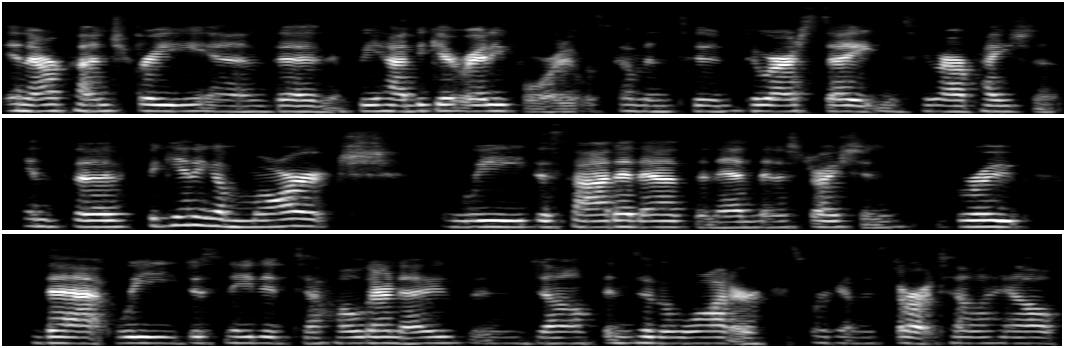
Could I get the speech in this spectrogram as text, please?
in our country and that we had to get ready for it. It was coming to, to our state and to our patients. In the beginning of March, we decided as an administration group that we just needed to hold our nose and jump into the water. So we're going to start telehealth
